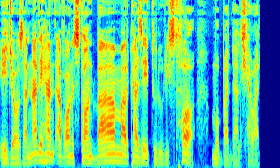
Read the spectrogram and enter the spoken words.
اجازه ندهند افغانستان به مرکز تروریست ها مبدل شود.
